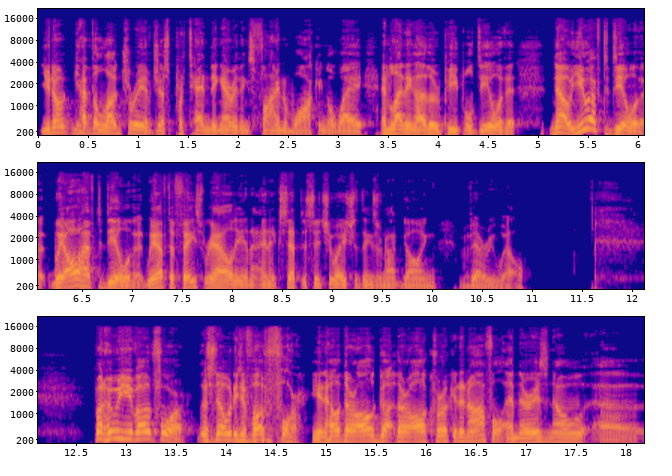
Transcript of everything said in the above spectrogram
You don't have the luxury of just pretending everything's fine and walking away and letting other people deal with it. No, you have to deal with it. We all have to deal with it. We have to face reality and, and accept the situation. Things are not going very well. But who you vote for? There's nobody to vote for. You know, they're all got, they're all crooked and awful, and there is no, uh,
